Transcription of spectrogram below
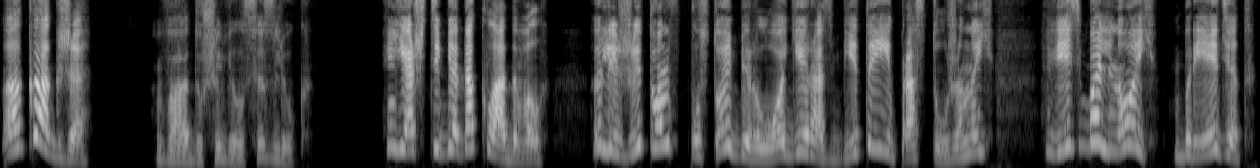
А как же? воодушевился Злюк. Я ж тебе докладывал. Лежит он в пустой берлоге, разбитый и простуженный, весь больной, бредит.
